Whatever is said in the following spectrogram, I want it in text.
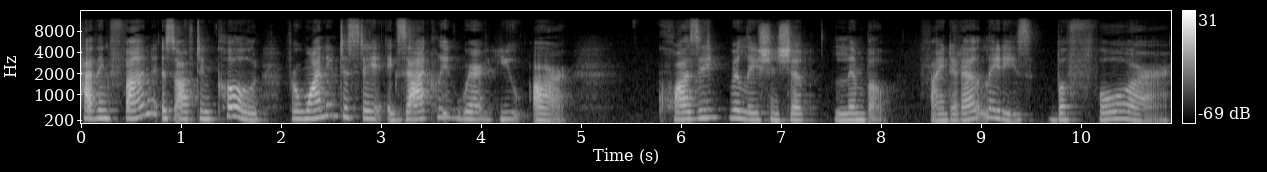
Having fun is often code for wanting to stay exactly where you are. quasi relationship limbo. Find it out, ladies, before.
